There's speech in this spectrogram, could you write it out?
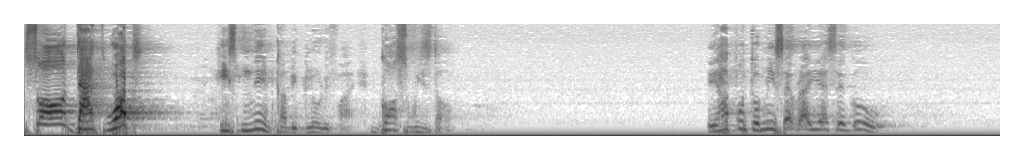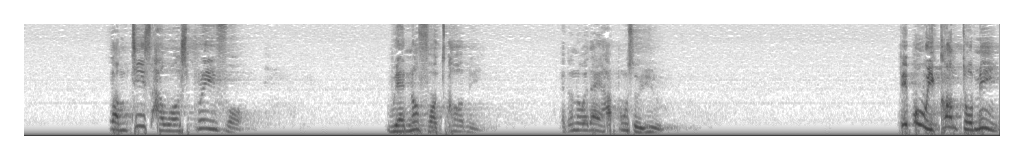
So that what? his name can be glorified. God's wisdom. It happened to me several years ago. Some things I was praying for were not forthcoming. I don't know whether it happens to you. People will come to me.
